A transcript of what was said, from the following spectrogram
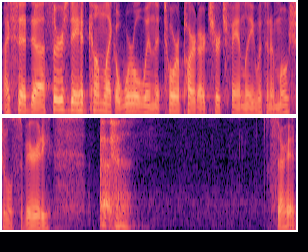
I said uh, Thursday had come like a whirlwind that tore apart our church family with an emotional severity. Sorry, I,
